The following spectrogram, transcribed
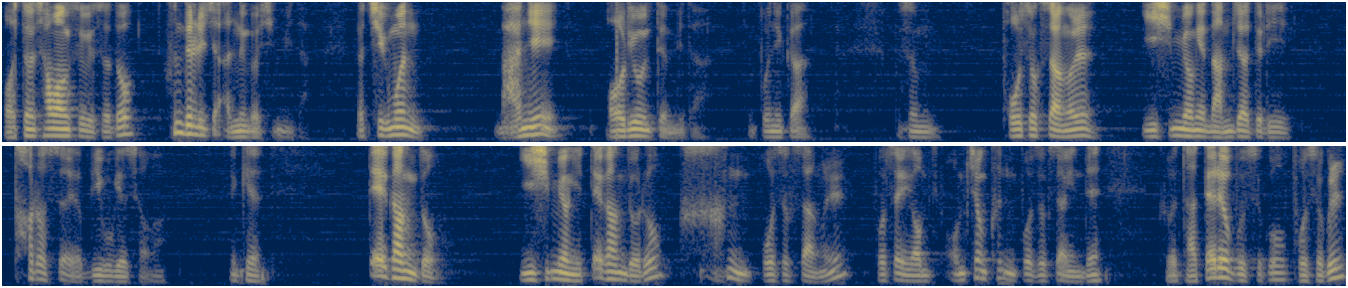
어떤 상황 속에서도 흔들리지 않는 것입니다. 그러니까 지금은 많이 어려운 때입니다. 보니까 무슨 보석상을 20명의 남자들이 털었어요. 미국에서. 이렇게 떼강도 20명이 떼강도로 큰 보석상을 보석이 엄, 엄청 큰 보석상인데 그거 다 때려 부수고 보석을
